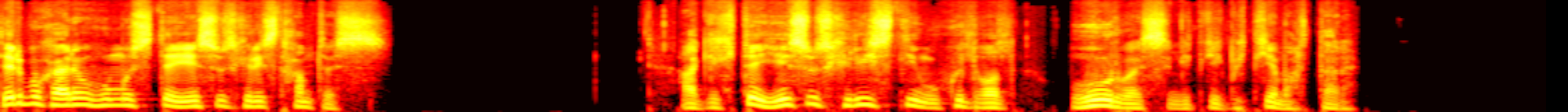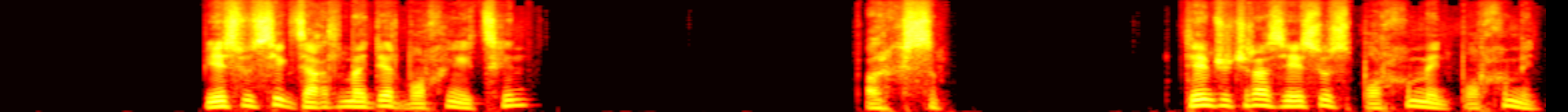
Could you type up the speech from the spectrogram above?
Тэр бүх ариун хүмүүстэй Есүс Христ хамт байсан. А гэхдээ Есүс Христийн үхэл бол өөр байсан гэдгийг битгий мартаарай. Есүсийг загалмай дээр бурхан эцэг нь орхисон. Тэмч учраас Есүс бурхан минь, бурхан минь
